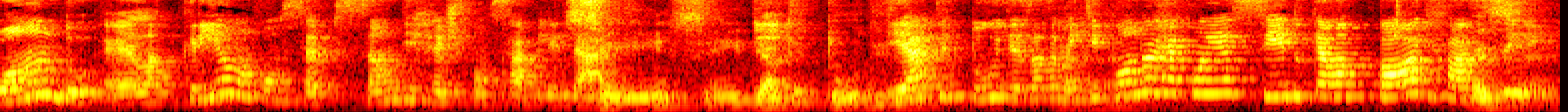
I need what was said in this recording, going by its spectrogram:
quando ela cria uma concepção de responsabilidade. Sim, sim, de atitude. De né? atitude, exatamente. É. E quando é reconhecido que ela pode fazer, é.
